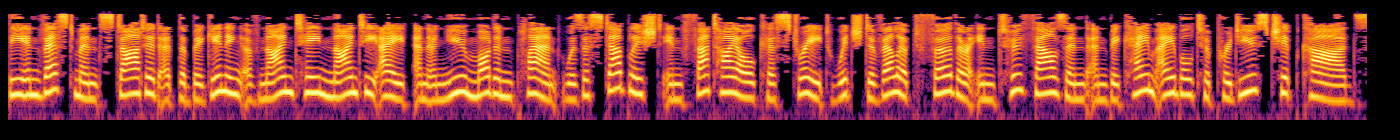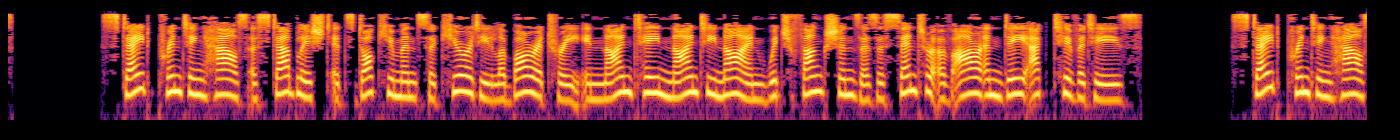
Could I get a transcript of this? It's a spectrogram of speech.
The investment started at the beginning of 1998 and a new modern plant was established in Fátyolka Street which developed further in 2000 and became able to produce chip cards. State Printing House established its document security laboratory in 1999 which functions as a center of R&D activities. State Printing House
